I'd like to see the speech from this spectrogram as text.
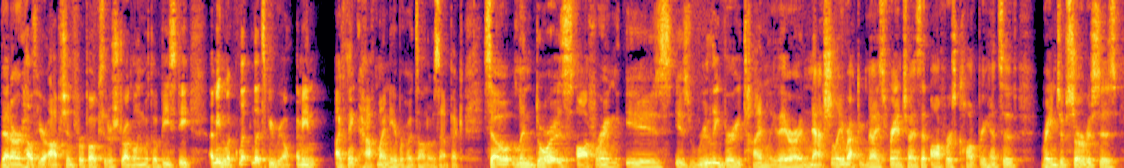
that are healthier options for folks that are struggling with obesity. I mean, look, let, let's be real. I mean, I think half my neighborhood's on Ozempic. So Lindora's offering is, is really very timely. They are a nationally recognized franchise that offers comprehensive range of services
